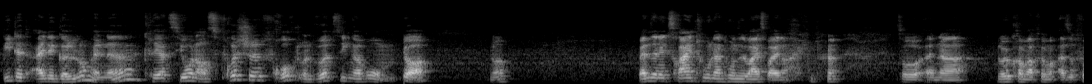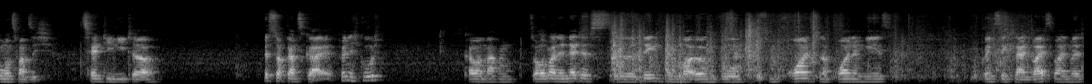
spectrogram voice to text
bietet eine gelungene Kreation aus Frische, Frucht und würzigen Aromen. Ja, ne? Wenn sie nichts reintun, dann tun sie Weißwein rein. so in einer 0,5, also 25 Zentiliter. Ist doch ganz geil. Finde ich gut. Kann man machen. Ist auch immer ein nettes äh, Ding, wenn du mal irgendwo zum Freund, zu einer Freundin gehst bringst den kleinen Weißwein mit,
